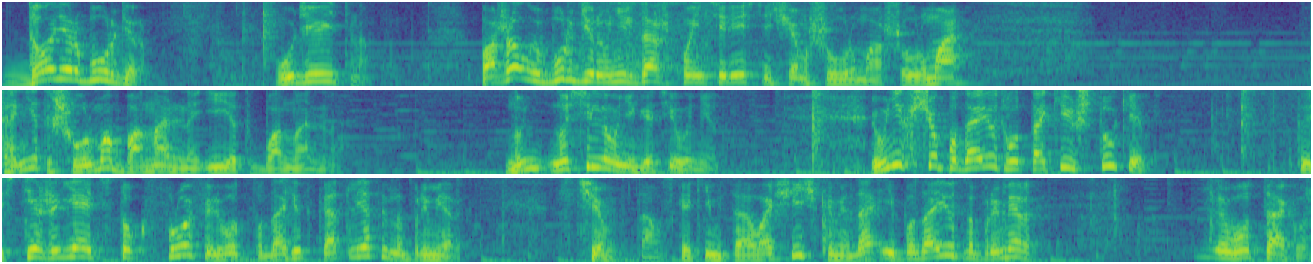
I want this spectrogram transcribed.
Донер-бургер. Удивительно. Пожалуй, бургеры у них даже поинтереснее, чем шаурма. Шаурма... Да нет, и шаурма банально, и это банально. Но, но сильного негатива нет. И у них еще подают вот такие штуки. То есть те же яйца только в профиль, вот подают котлеты, например, с чем-то там, с какими-то овощичками, да, и подают, например, вот так вот.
